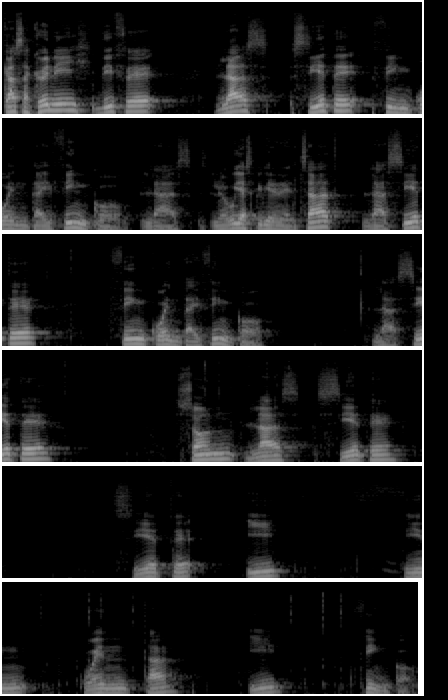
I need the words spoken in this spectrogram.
Casa König dice las 7.55. Las, lo voy a escribir en el chat. Las 7.55. Las 7 son las 7, 7 y 55.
